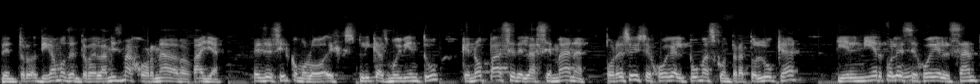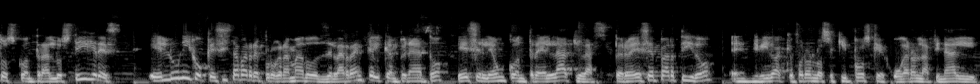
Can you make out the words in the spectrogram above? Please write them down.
dentro, digamos, dentro de la misma jornada, vaya. Es decir, como lo explicas muy bien tú, que no pase de la semana. Por eso hoy se juega el Pumas contra Toluca y el miércoles se juega el Santos contra los Tigres. El único que sí estaba reprogramado desde el arranque del campeonato es el León contra el Atlas, pero ese partido, eh, debido a que fueron los equipos que jugaron la final,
